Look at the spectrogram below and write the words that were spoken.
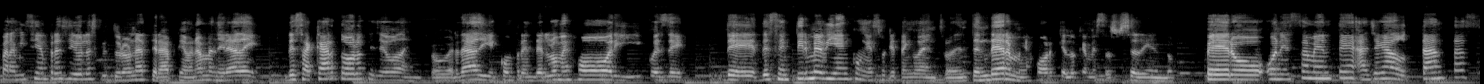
para mí siempre ha sido la escritura una terapia, una manera de, de sacar todo lo que llevo dentro, ¿verdad? Y de comprenderlo mejor y pues de, de, de sentirme bien con eso que tengo dentro, de entender mejor qué es lo que me está sucediendo. Pero honestamente han llegado tantas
